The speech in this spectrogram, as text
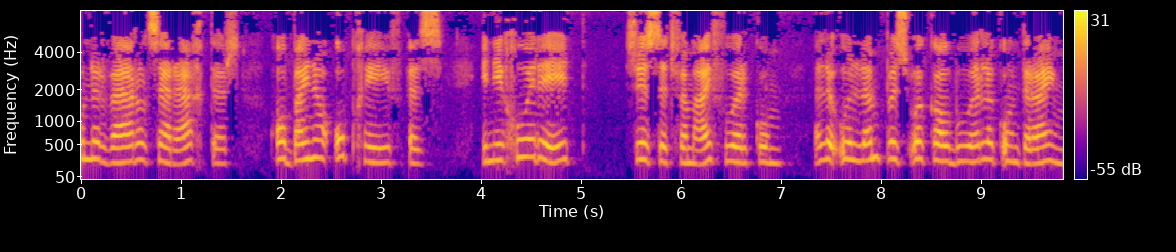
onderwereldse rechters al byna opgehef is, en die goede het, soos dit vir my voorkom, hulle Olympus ook al behoorlik ontruim.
